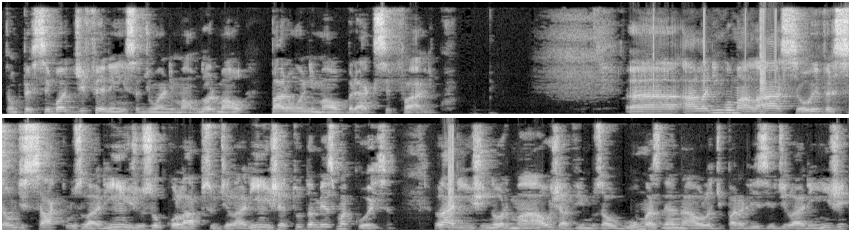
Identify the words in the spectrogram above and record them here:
Então perceba a diferença de um animal normal para um animal braxcefálico. A laringomalácia ou eversão de sáculos laríngeos ou colapso de laringe é tudo a mesma coisa. Laringe normal, já vimos algumas né, na aula de paralisia de laringe.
